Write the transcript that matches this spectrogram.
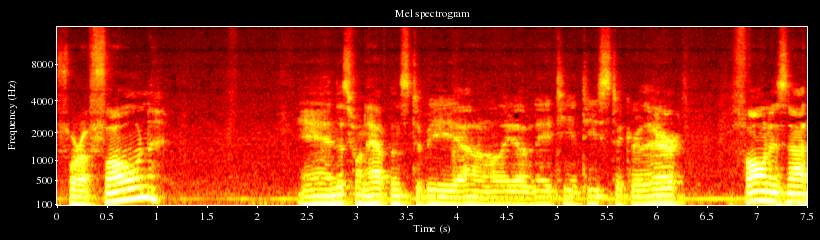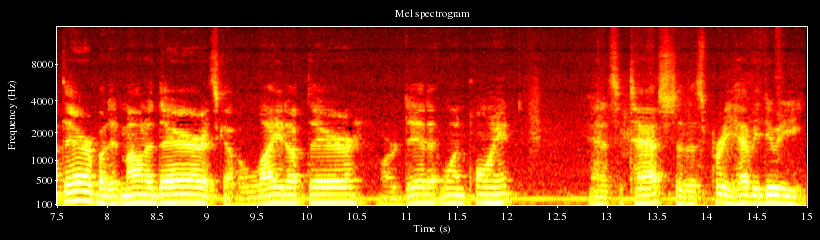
for a phone. And this one happens to be, I don't know, they have an AT&T sticker there. Phone is not there, but it mounted there. It's got a light up there, or did at one. And it's attached to this pretty heavy duty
